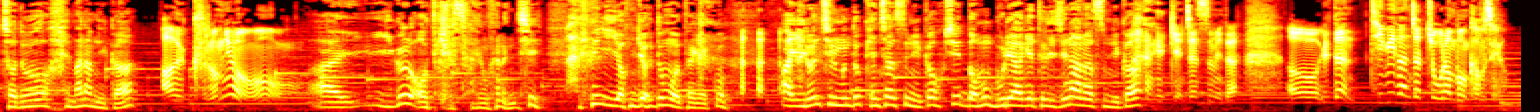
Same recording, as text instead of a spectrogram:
저도 할만합니까? 아, 그럼요. 아, 이걸 어떻게 사용하는지 연결도 못하겠고. 아, 이런 질문도 괜찮습니까? 혹시 너무 무례하게 들리진 않았습니까? 괜찮습니다. 어, 일단 TV 단자 쪽으로 한번 가보세요.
